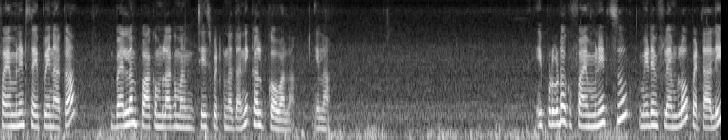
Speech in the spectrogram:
ఫైవ్ మినిట్స్ అయిపోయినాక బెల్లం పాకంలాగా మనం చేసి పెట్టుకున్న దాన్ని కలుపుకోవాలా ఇలా. ఇప్పుడు కూడా ఒక ఫైవ్ మినిట్స్ మీడియం ఫ్లేమ్లో పెట్టాలి.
